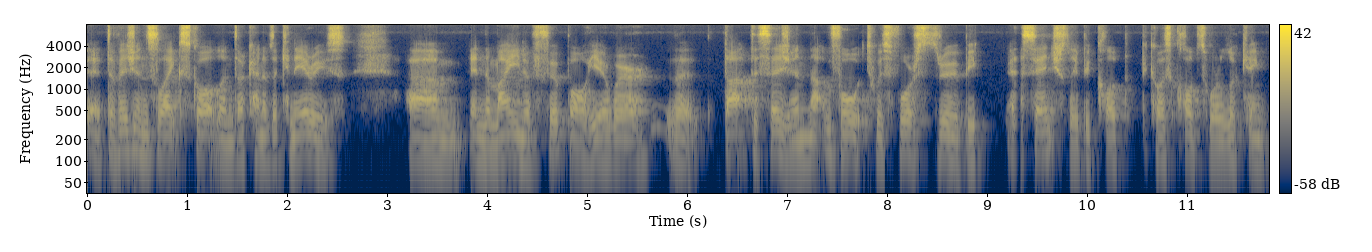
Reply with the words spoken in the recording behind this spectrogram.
uh, divisions like Scotland are kind of the canaries um, in the mine of football here, where the, that decision, that vote, was forced through be, essentially because, because clubs were looking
